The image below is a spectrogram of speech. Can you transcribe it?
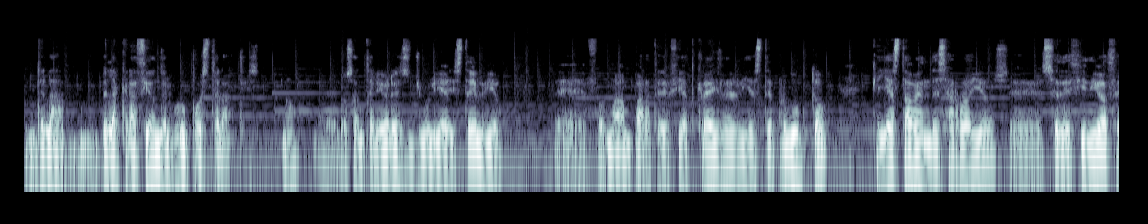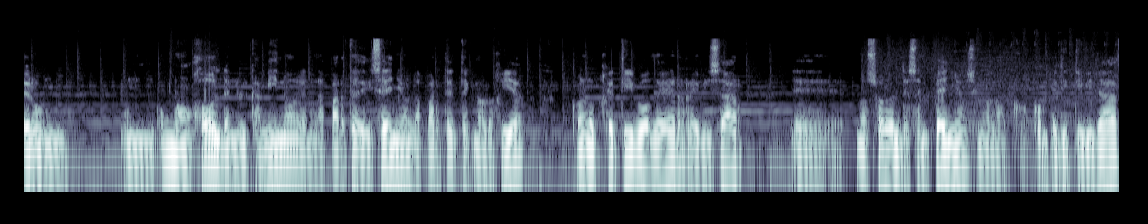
de la, de la creación del grupo Stellantis. Eh, los anteriores, Giulia y Stelvio, eh, formaban parte de Fiat Chrysler y este producto, que ya estaba en desarrollo, se, decidió hacer un, un, on-hold en el camino, en la parte de diseño, en la parte de tecnología, con el objetivo de revisar eh, no solo el desempeño, sino la competitividad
